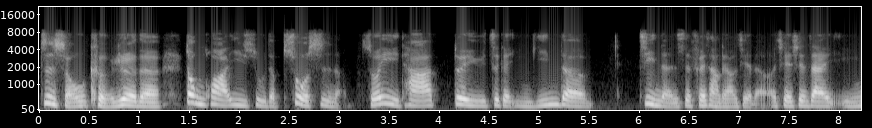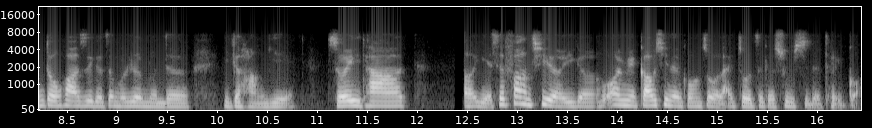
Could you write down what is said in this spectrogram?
炙手可热的动画艺术的硕士呢。所以他对于这个影音的技能是非常了解的，而且现在影音动画是一个这么热门的一个行业，所以他呃也是放弃了一个外面高薪的工作来做这个素食的推广。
